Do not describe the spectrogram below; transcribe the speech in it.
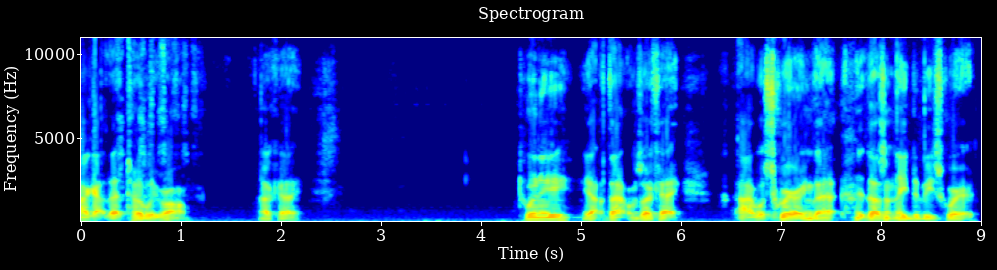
I got that totally wrong. Okay. 20, yeah, that one's okay. I was squaring that. It doesn't need to be squared.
